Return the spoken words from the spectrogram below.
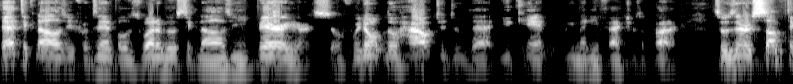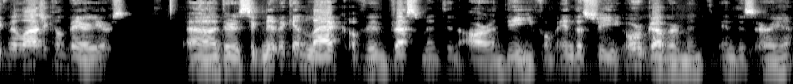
that technology, for example, is one of those technology barriers. So if we don't know how to do that, you can't remanufacture the product. So there are some technological barriers. Uh, there is significant lack of investment in R&D from industry or government in this area.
